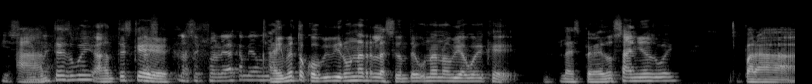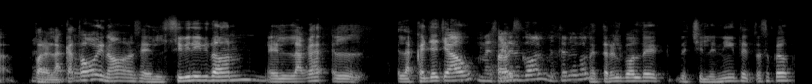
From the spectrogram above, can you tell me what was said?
Sí. Antes, güey, antes que... La, la sexualidad ha cambiado mucho. A mí me tocó vivir una relación de una novia, güey, que la esperé dos años, güey, para, para el Acá Acatoy, ¿no? El CBD el, aga- el, el Acayayao, Meter ¿sabes? el gol, meter el gol. Meter el gol de, de chilenita y todo ese pedo.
